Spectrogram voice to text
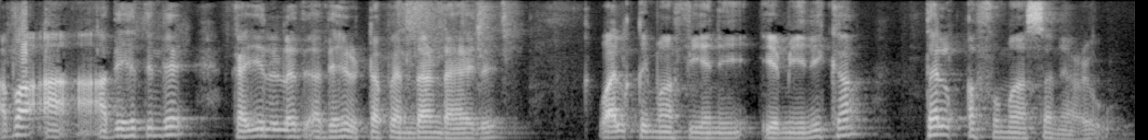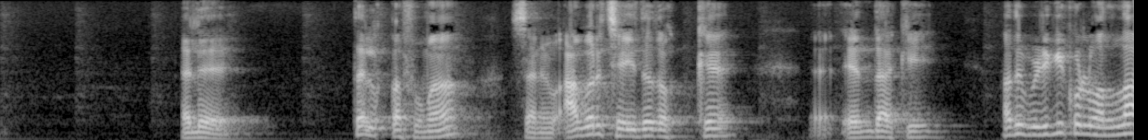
അപ്പോൾ അദ്ദേഹത്തിന്റെ കയ്യിലുള്ളത് അദ്ദേഹം ഇട്ടപ്പോൾ എന്താ ഉണ്ടായത് വൽക്കിമാഫിയനി യമീനിക്ക തൽഖഫുമാ സനഉ. അല്ലേ? തൽഖഫുമാ സനു അവർ ചെയ്തതൊക്കെ എന്താക്കി? അത് വിഴുകിക്കൊള്ളും അള്ളാ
